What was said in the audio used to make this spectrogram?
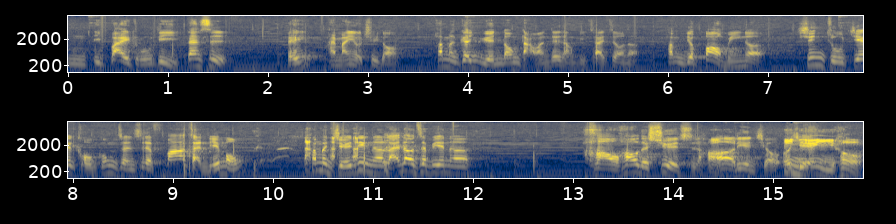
嗯一败涂地，但是哎还蛮有趣的哦，他们跟袁东打完这场比赛之后呢，他们就报名了新竹街口工程师的发展联盟，他们决定呢来到这边呢。好好的血池，好好练球。一年以后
